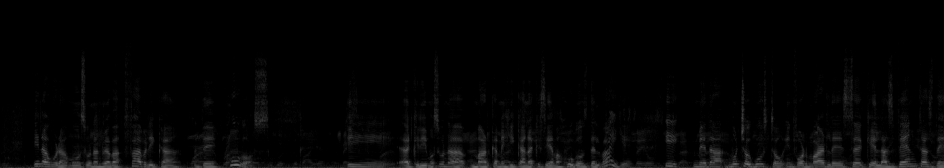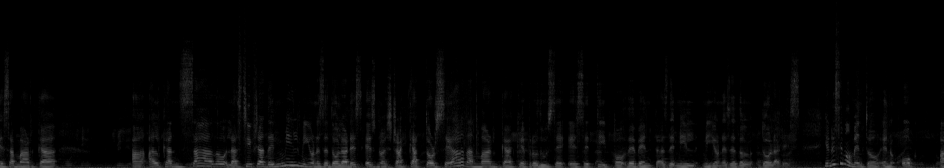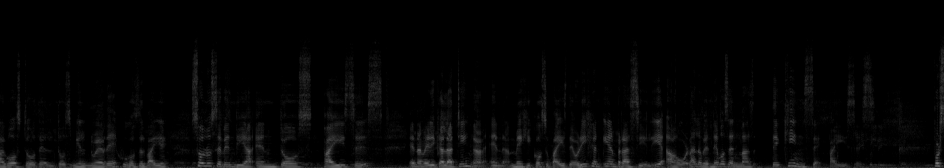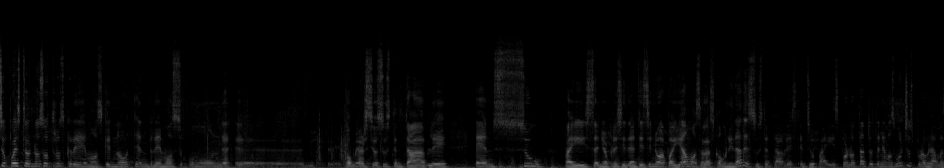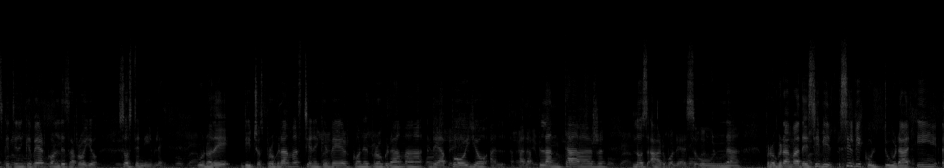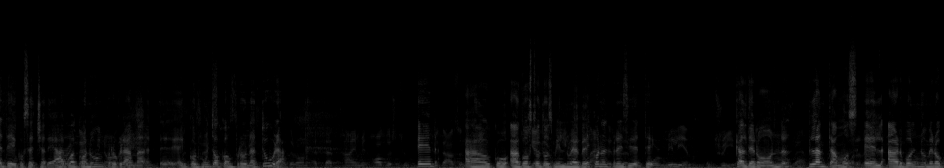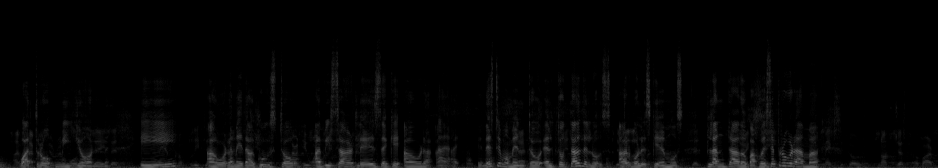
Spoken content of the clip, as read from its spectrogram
inauguramos una nueva fábrica de jugos y adquirimos una marca mexicana que se llama Jugos del Valle. Y me da mucho gusto informarles eh, que las ventas de esa marca ha alcanzado la cifra de mil millones de dólares. Es nuestra catorceava marca que produce ese tipo de ventas de mil millones de dólares. Y en ese momento, en agosto del 2009, Jugos del Valle solo se vendía en dos países en América Latina, en México, su país de origen, y en Brasil. Y ahora lo vendemos en más de 15 países. Por supuesto, nosotros creemos que no tendremos un eh, comercio sustentable en su país, señor presidente, si no apoyamos a las comunidades sustentables en su país. Por lo tanto, tenemos muchos programas que tienen que ver con el desarrollo sostenible. Uno de dichos programas tiene que ver con el programa de apoyo al- para plantar los árboles, un programa de silvi- silvicultura y de cosecha de agua con un programa eh, en conjunto con Pronatura. En ago- agosto 2009, con el presidente Calderón, plantamos el árbol número 4 millón. Y ahora me da gusto avisarles de que ahora, ah, en este momento, el total de los árboles que hemos plantado bajo este programa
